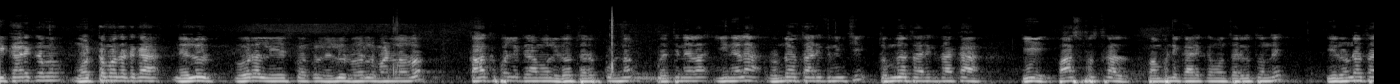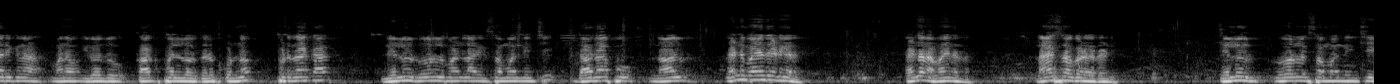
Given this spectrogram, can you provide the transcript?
ఈ కార్యక్రమం మొట్టమొదటగా నెల్లూరు రూరల్ నియోజకవర్గం నెల్లూరు రూరల్ మండలంలో కాకుపల్లి గ్రామంలో ఈరోజు జరుపుకుంటున్నాం. ప్రతి నెల ఈ నెల రెండవ తారీఖు నుంచి తొమ్మిదవ తారీఖు దాకా ఈ పాస్ పుస్తకాలు పంపిణీ కార్యక్రమం జరుగుతుంది. ఈ రెండో తారీఖున మనం ఈరోజు కాకుపల్లిలో జరుపుకుంటున్నాం. ఇప్పటిదాకా నెల్లూరు రూరల్ మండలానికి సంబంధించి దాదాపు నాలుగు రండి మహేంద్ర రెడ్డి గారు. రండి అన్న నాగేశ్వరరావు గారు రండి. నెల్లూరు రూరల్కి సంబంధించి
